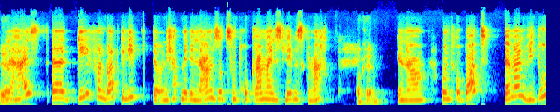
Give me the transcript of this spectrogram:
Ja. Und er heißt äh, Die von Gott Geliebte. Und ich habe mir den Namen so zum Programm meines Lebens gemacht. Okay. Genau. Und Obot, wenn man, wie du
